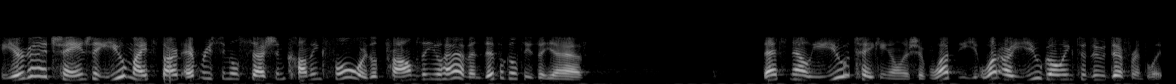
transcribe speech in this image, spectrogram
You're going to change that you might start every single session coming forward with problems that you have and difficulties that you have. That's now you taking ownership. What what are you going to do differently?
